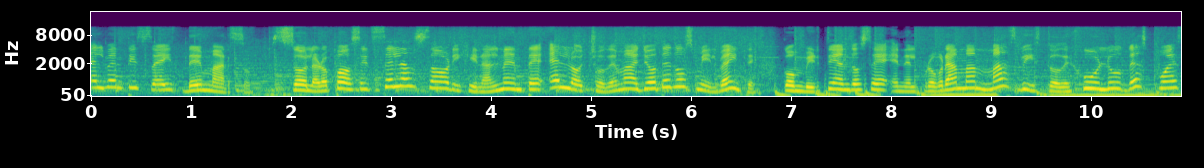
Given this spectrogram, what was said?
el 26 de marzo. Solar Opposites se lanzó originalmente el 8 de mayo de 2020, convirtiéndose en el programa más visto de Hulu después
